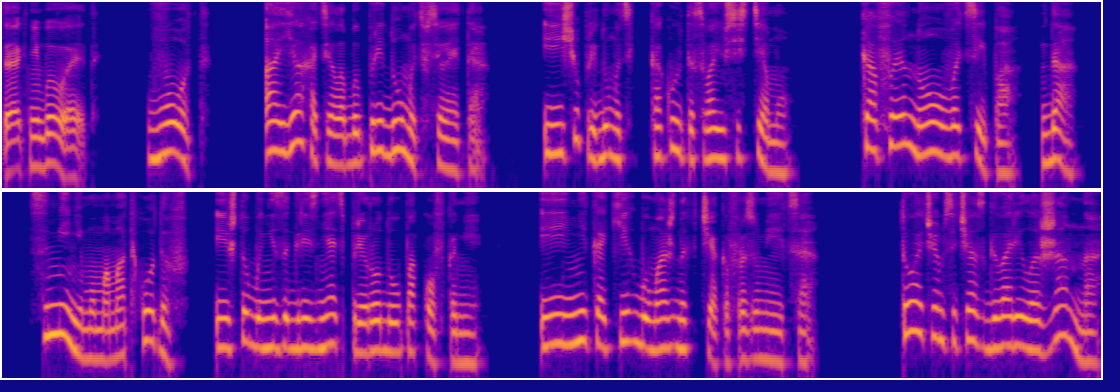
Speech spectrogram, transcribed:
Так не бывает. Вот. А я хотела бы придумать все это. И еще придумать какую-то свою систему. Кафе нового типа, да, с минимумом отходов, и чтобы не загрязнять природу упаковками. И никаких бумажных чеков, разумеется. То, о чем сейчас говорила Жанна,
